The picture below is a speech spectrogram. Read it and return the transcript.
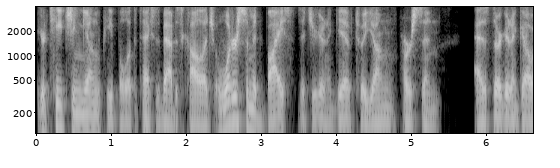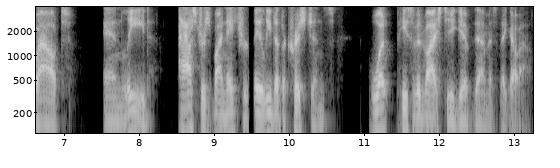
you're teaching young people at the texas baptist college what are some advice that you're going to give to a young person as they're going to go out and lead? Pastors by nature they lead other christians. What piece of advice do you give them as they go out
